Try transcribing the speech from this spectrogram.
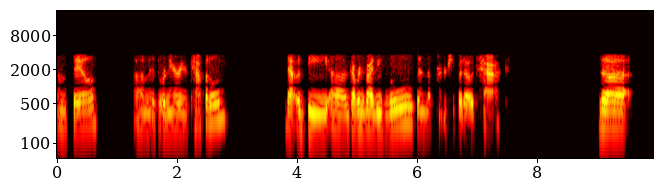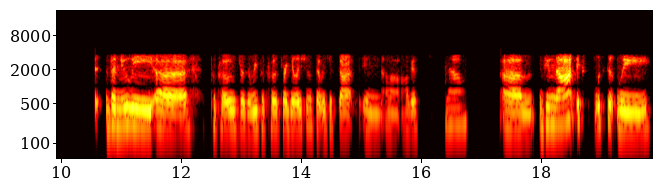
on the sale um, as ordinary or capital, that would be uh, governed by these rules, and the partnership would owe tax. The the newly uh, proposed or the reproposed regulations that we just got in uh, August now um, do not explicitly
